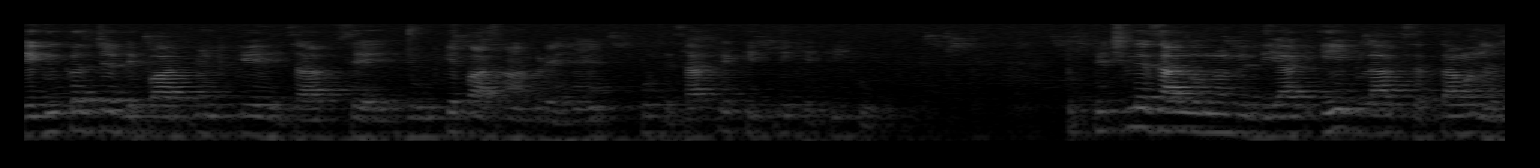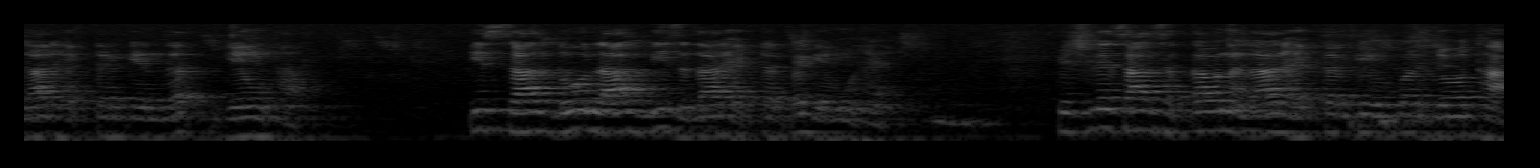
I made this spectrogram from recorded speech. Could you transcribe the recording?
एग्रीकल्चर डिपार्टमेंट के हिसाब से जो उनके पास आंकड़े हैं, उस हिसाब से कितनी खेती हुई। तो पिछले साल उन्होंने दिया कि एक लाख सत्तावन हज़ार हेक्टेयर के अंदर गेहूँ था। इस साल दो लाख बीस हज़ार हेक्टेयर पे गेहूँ है। पिछले साल सत्तावन हज़ार हेक्टेयर के ऊपर जो था।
